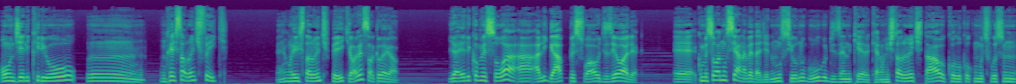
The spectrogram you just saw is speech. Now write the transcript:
onde ele criou um, um restaurante fake. Né? Um restaurante fake, olha só que legal. E aí ele começou a, a ligar pro pessoal, dizer, olha, é, começou a anunciar, na verdade, ele anunciou no Google dizendo que era, que era um restaurante e tal, colocou como se fosse um...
